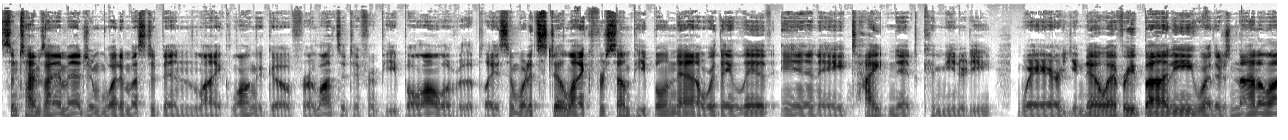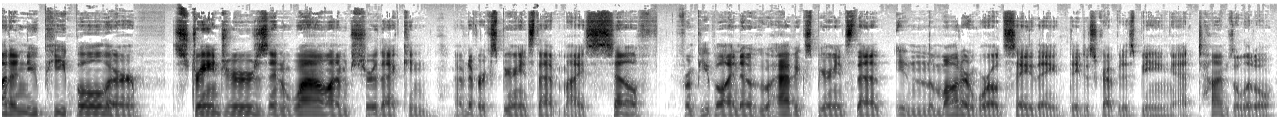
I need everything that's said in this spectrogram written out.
Sometimes I imagine what it must have been like long ago for lots of different people all over the place, and what it's still like for some people now, where they live in a tight knit community where you know everybody, where there's not a lot of new people or strangers. And while I'm sure that can, I've never experienced that myself, from people I know who have experienced that in the modern world, say they, they describe it as being at times a little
